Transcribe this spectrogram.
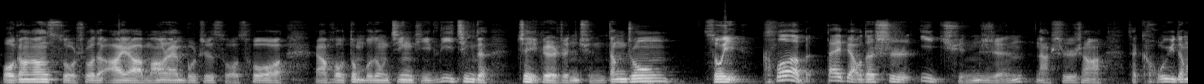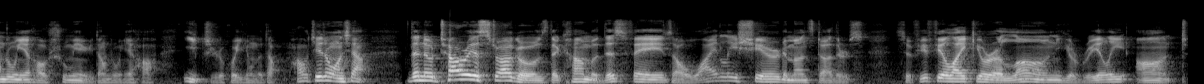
我刚刚所说的，哎呀，茫然不知所措，然后动不动精疲力尽的这个人群当中。所以，club 代表的是一群人。那事实上啊，在口语当中也好，书面语当中也好，一直会用得到。好，接着往下，The notorious struggles that come with this phase are widely shared amongst others. So if you feel like you're alone, you really aren't.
